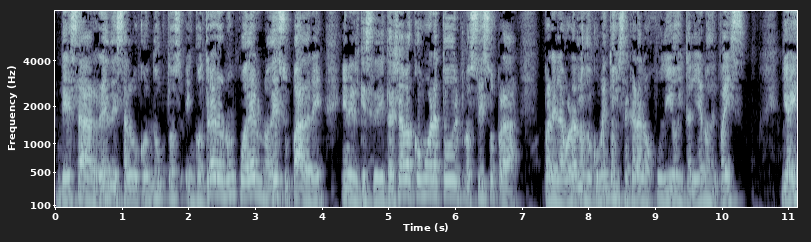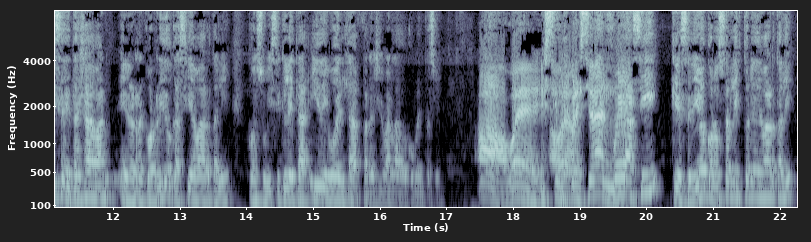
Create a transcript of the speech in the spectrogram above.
de esa red de salvoconductos encontraron un cuaderno de su padre en el que se detallaba cómo era todo el proceso para, para elaborar los documentos y sacar a los judíos italianos del país. Y ahí se detallaban en el recorrido que hacía Bartali con su bicicleta ida y vuelta para llevar la documentación. Ah, güey, es Ahora, impresionante. Fue así que se dio a conocer la historia de Bartali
